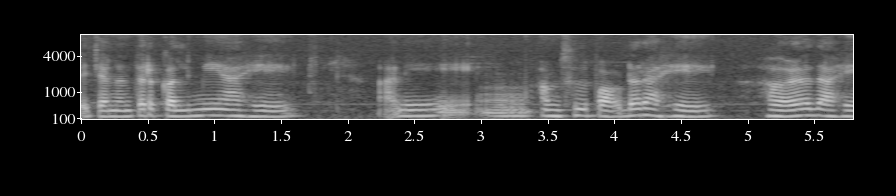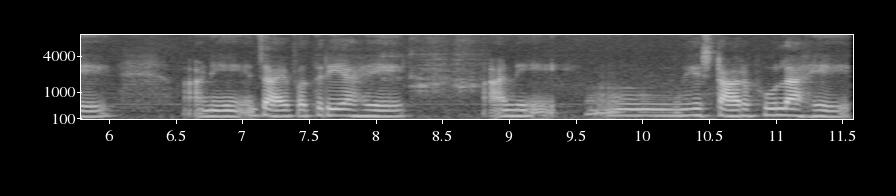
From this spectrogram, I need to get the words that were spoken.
त्याच्यानंतर कलमी आहे आणि आमसूल पावडर आहे हळद आहे आणि जायपत्री आहे आणि हे स्टार फूल आहे.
